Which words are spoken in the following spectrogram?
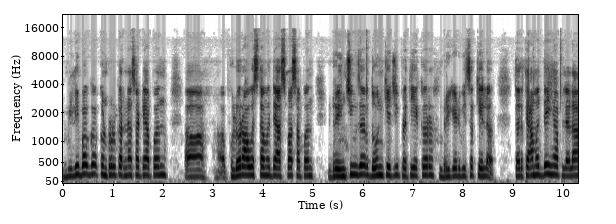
मिलीबग कंट्रोल करण्यासाठी आपण फुलोरा अवस्थामध्ये आसपास आपण ड्रेंचिंग जर दोन के जी प्रति एकर ब्रिगेड बीचं केलं तर त्यामध्येही आपल्याला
